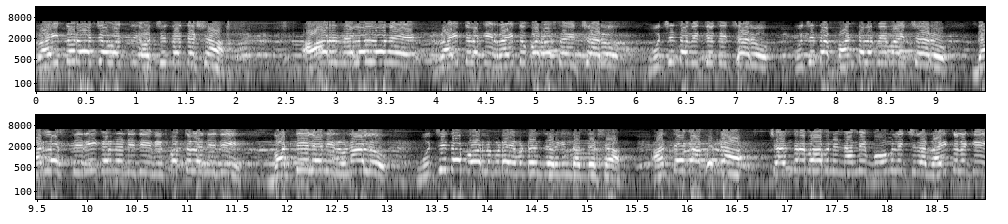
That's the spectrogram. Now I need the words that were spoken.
రైతు రాజ్యం వచ్చి- వచ్చింది అధ్యక్ష. ఆరు నెలల్లోనే రైతులకి రైతు భరోసా ఇచ్చారు ఉచిత విద్యుత్ ఇచ్చారు ఉచిత పంటల బీమా ఇచ్చారు ధరల స్థిరీకరణ నిధి విపత్తుల వడ్డీ లేని రుణాలు ఉచిత బోర్లు కూడా ఇవ్వడం జరిగింది అధ్యక్ష. అంతేకాకుండా చంద్రబాబుని నమ్మి భూములు ఇచ్చిన రైతులకి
